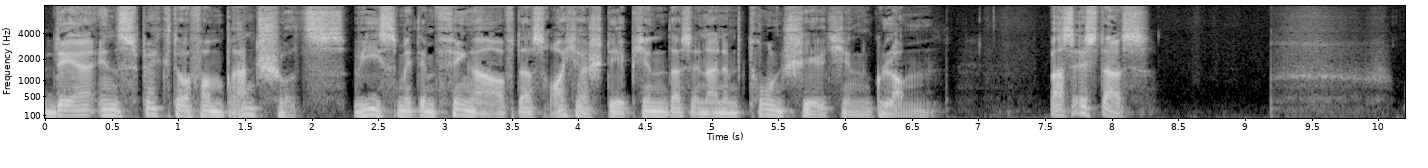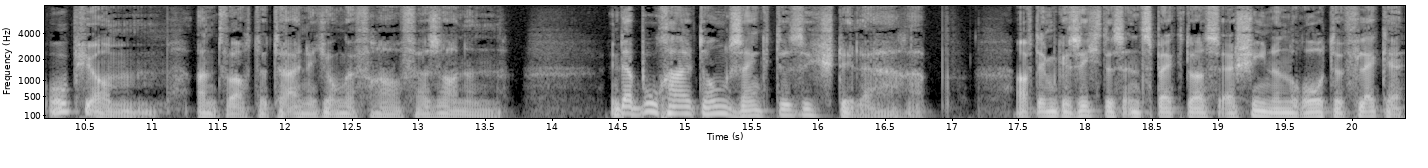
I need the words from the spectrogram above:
Der Inspektor vom Brandschutz wies mit dem Finger auf das Räucherstäbchen, das in einem Tonschälchen glomm. Was ist das? Opium, antwortete eine junge Frau versonnen. In der Buchhaltung senkte sich Stille herab. Auf dem Gesicht des Inspektors erschienen rote Flecke.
